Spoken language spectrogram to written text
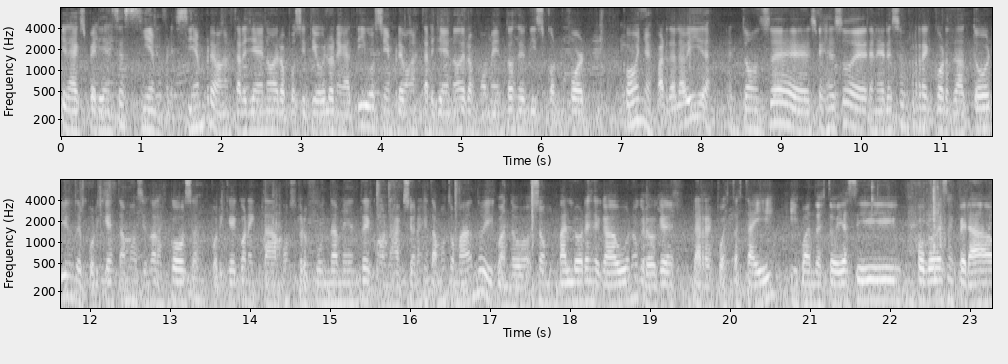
y las experiencias siempre, siempre van a estar llenos de lo positivo y lo negativo, siempre van a estar llenos de los momentos de disconfort. Coño, es parte de la vida. Entonces es eso de tener esos recordatorios de por qué estamos haciendo las cosas, por qué conectamos profundamente con las acciones que estamos tomando y cuando son valores de cada uno creo que la respuesta está ahí. Y cuando estoy así un poco desesperado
